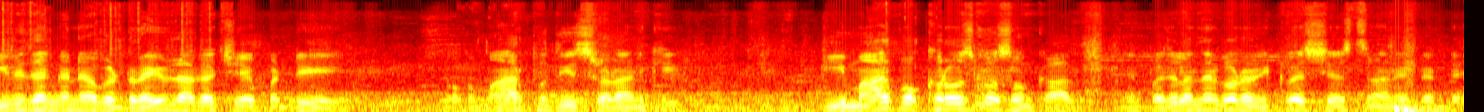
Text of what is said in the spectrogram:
ఈ విధంగానే ఒక డ్రైవ్ లాగా చేపట్టి ఒక మార్పు తీసుకోవడానికి ఈ మార్పు ఒక్క రోజు కోసం కాదు. నేను ప్రజలందరూ కూడా రిక్వెస్ట్ చేస్తున్నాను ఏంటంటే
